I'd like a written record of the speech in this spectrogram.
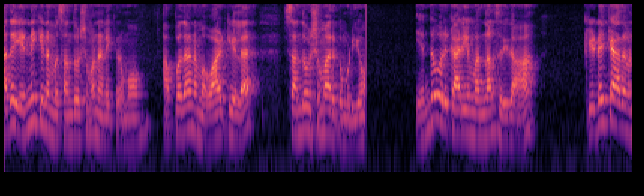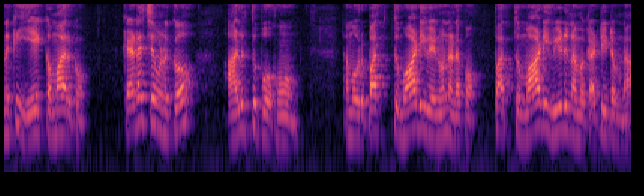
அதை என்றைக்கு நம்ம சந்தோஷமாக நினைக்கிறோமோ அப்போ தான் நம்ம வாழ்க்கையில் சந்தோஷமாக இருக்க முடியும். எந்த ஒரு காரியமாக இருந்தாலும் சரிதான். கிடைக்காதவனுக்கு ஏக்கமாக இருக்கும். கிடைச்சவனுக்கோ அழுத்து போகும். நம்ம ஒரு பத்து மாடி வேணும்னு நினைப்போம். பத்து மாடி வீடு நம்ம கட்டிட்டோம்னா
